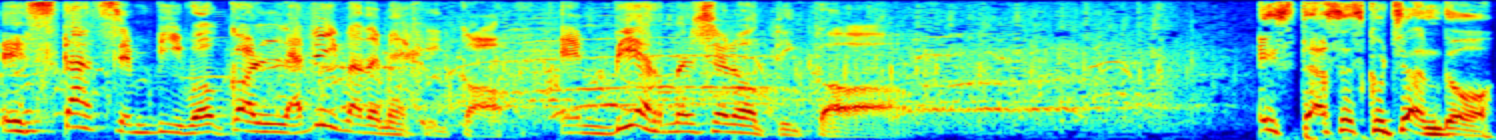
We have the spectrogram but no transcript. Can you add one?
Estás en vivo con la diva de México, en Viernes Erótico. Estás escuchando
